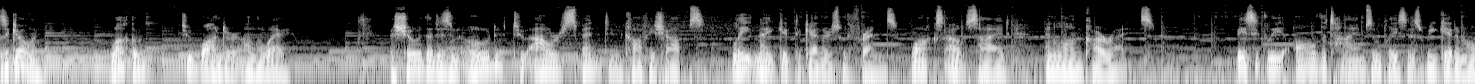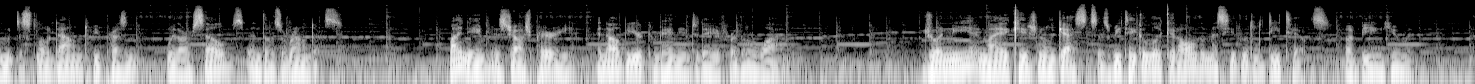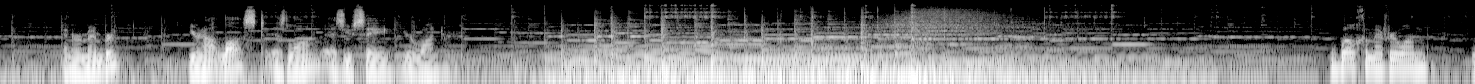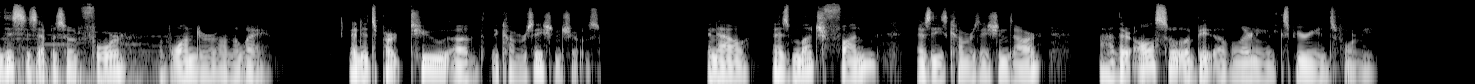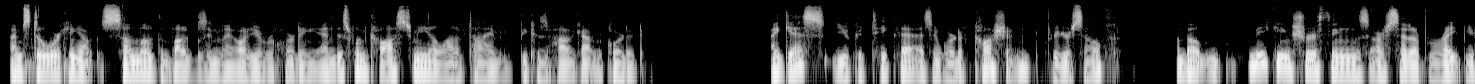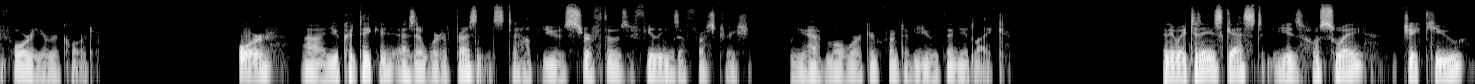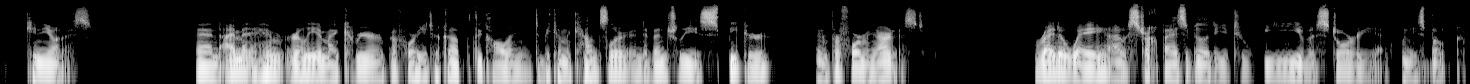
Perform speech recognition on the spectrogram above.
How's it going? Welcome to Wander on the Way, a show that is an ode to hours spent in coffee shops, late night get togethers with friends, walks outside, and long car rides. Basically, all the times and places we get a moment to slow down to be present with ourselves and those around us. My name is Josh Perry, and I'll be your companion today for a little while. Join me and my occasional guests as we take a look at all the messy little details of being human. And remember, you're not lost as long as you say you're wandering. Welcome, everyone. This is episode four of Wander on the Way, and it's part two of the conversation shows. And now, as much fun as these conversations are, uh, they're also a bit of a learning experience for me. I'm still working out some of the bugs in my audio recording, and this one cost me a lot of time because of how it got recorded. I guess you could take that as a word of caution for yourself about making sure things are set up right before you record. Or uh, you could take it as a word of presence to help you surf those feelings of frustration when you have more work in front of you than you'd like. Anyway, today's guest is Josué JQ Quiñones. And I met him early in my career before he took up the calling to become a counselor and eventually speaker and performing artist. Right away, I was struck by his ability to weave a story when he spoke.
